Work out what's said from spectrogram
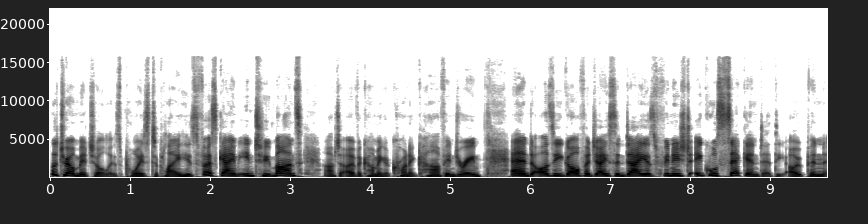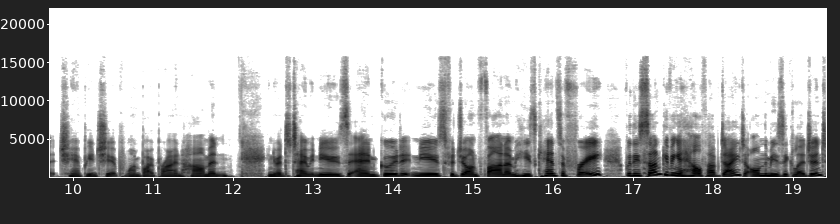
Latrell Mitchell is poised to play his first game in two months after overcoming a chronic calf injury. And Aussie golfer Jason Day has finished equal second at the Open Championship, won by Brian Harman. In your entertainment news, and good news for John Farnham, he's cancer free, with his son giving a health update on the music legend.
